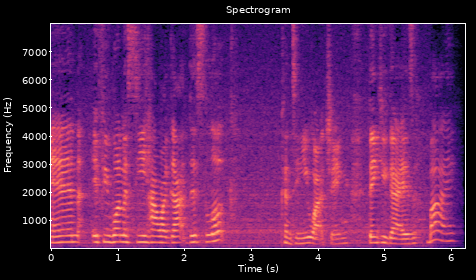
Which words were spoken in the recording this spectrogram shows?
And if you want to see how I got this look continue watching. Thank you guys. Bye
